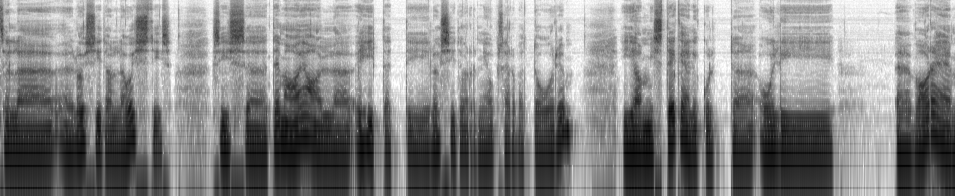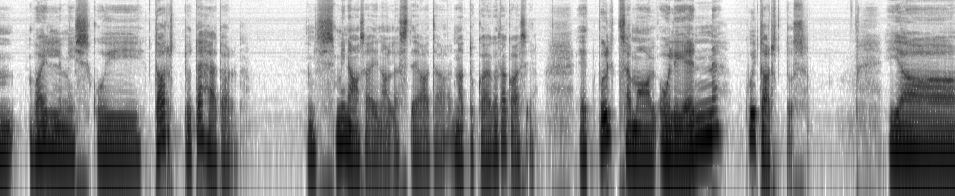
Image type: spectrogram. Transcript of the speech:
selle äh, lossi talle ostis, siis äh, tema ajal ehitati lossitorni observatoorium ja mis tegelikult äh, oli varem valmis kui Tartu tähetorn, mis mina sain alles teada natuke aega tagasi. et Põltsamaal oli enne kui Tartus ja,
